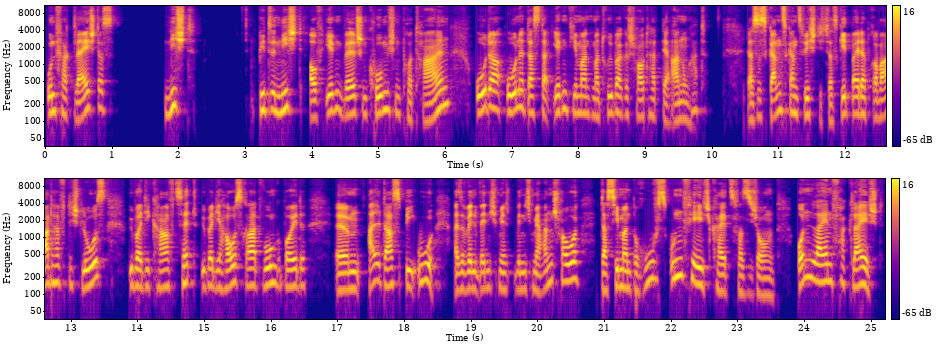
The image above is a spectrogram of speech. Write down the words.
und vergleicht das nicht bitte nicht auf irgendwelchen komischen Portalen oder ohne dass da irgendjemand mal drüber geschaut hat, der Ahnung hat. Das ist ganz, ganz wichtig. Das geht bei der Privathaftpflicht los, über die Kfz, über die Hausrat, Wohngebäude, ähm, all das BU. Also wenn, wenn ich mir, wenn ich mir anschaue, dass jemand Berufsunfähigkeitsversicherung online vergleicht,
